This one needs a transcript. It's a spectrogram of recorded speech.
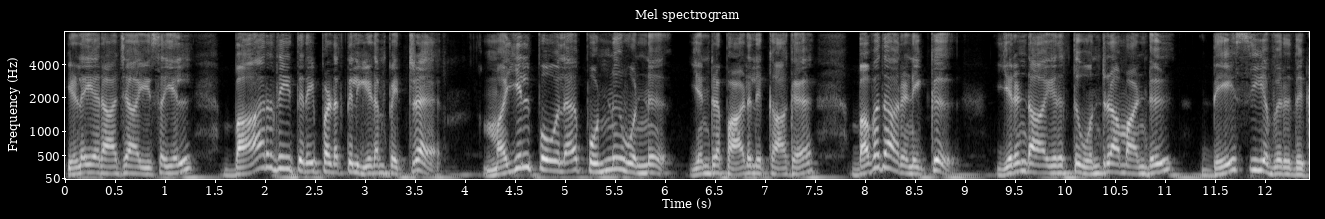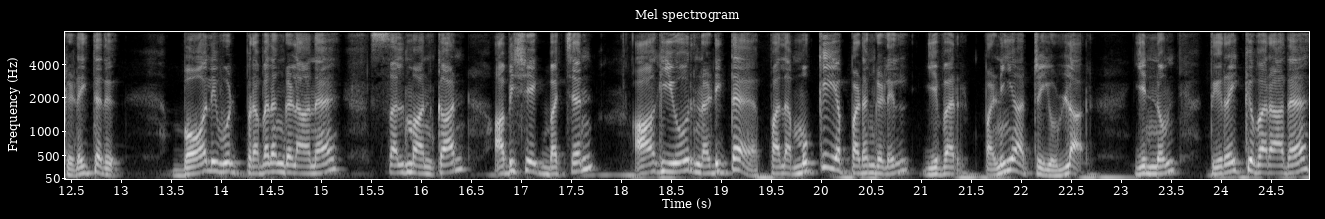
இளையராஜா இசையில் பாரதி திரைப்படத்தில் இடம்பெற்ற மயில் போல பொண்ணு ஒன்று என்ற பாடலுக்காக பவதாரணிக்கு இரண்டாயிரத்து ஒன்றாம் ஆண்டு தேசிய விருது கிடைத்தது. பாலிவுட் பிரபலங்களான சல்மான் கான் அபிஷேக் பச்சன் ஆகியோர் நடித்த பல முக்கிய படங்களில் இவர் பணியாற்றியுள்ளார். இன்னும் திரைக்கு வராத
